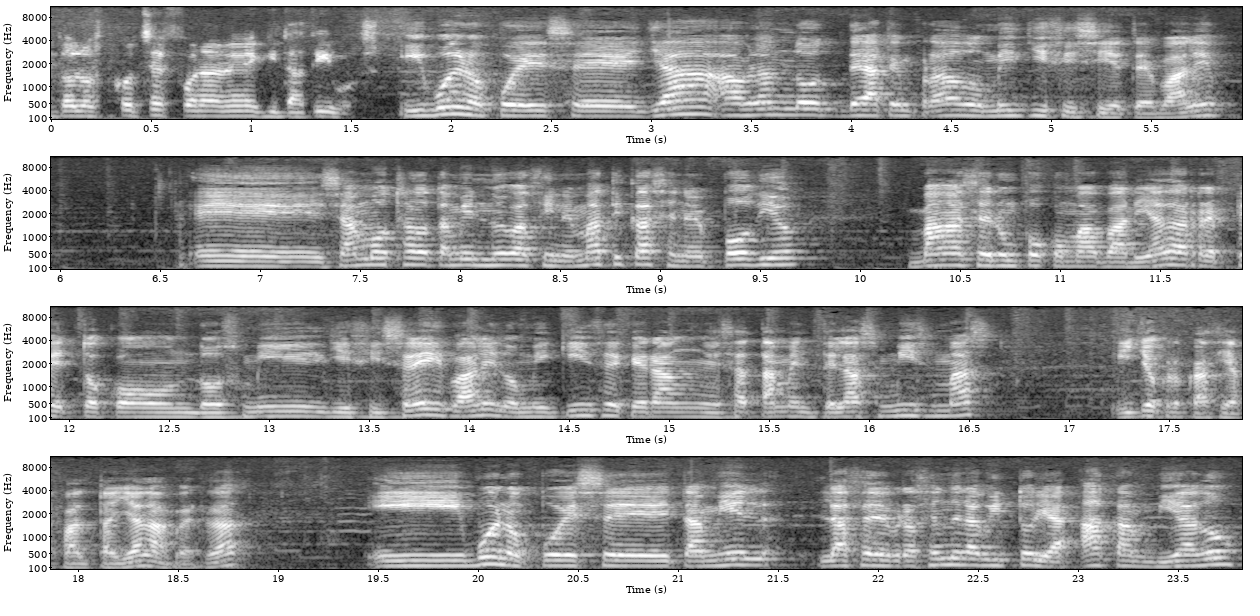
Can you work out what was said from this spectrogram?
todos los coches fueran equitativos. Y bueno, pues eh, ya hablando de la temporada 2017, ¿vale? Eh, se han mostrado también nuevas cinemáticas en el podio. Van a ser un poco más variadas respecto con 2016, ¿vale? 2015 que eran exactamente las mismas. Y yo creo que hacía falta ya, la verdad. Y bueno, pues eh, también la celebración de la victoria ha cambiado.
